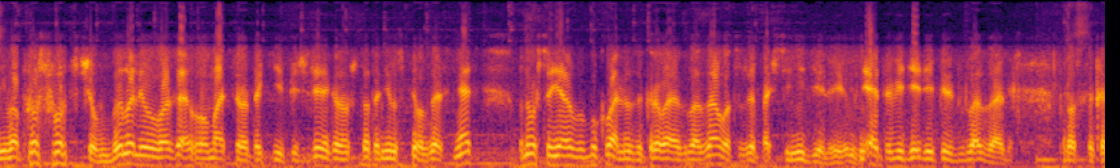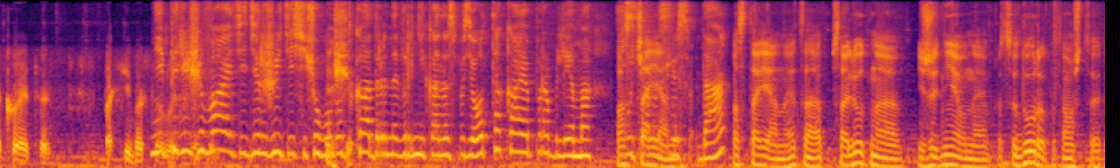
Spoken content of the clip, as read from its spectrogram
И вопрос вот в чем. Было ли у уважаемого мастера такие впечатления, когда он что-то не успел заснять? Потому что я буквально закрываю глаза вот уже почти неделю, и у меня это видение перед глазами. Просто какое-то... Спасибо, что Не вы- переживайте, держитесь, еще будут Еще- кадры наверняка. Да, спасибо. Вот такая проблема. Постоянно. С- Да? Постоянно. Это абсолютно ежедневная процедура, потому что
